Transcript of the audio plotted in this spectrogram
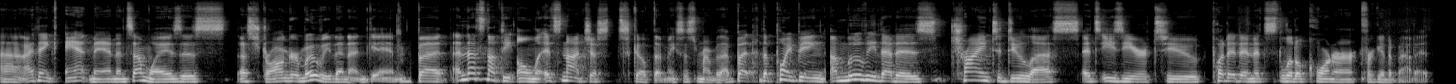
Uh, I think Ant Man in some ways is a stronger movie than Endgame. But and that's not the only. It's not just scope that makes us remember that. But the point being, a movie that is trying to do less, it's easier to put it in its little corner, forget about it.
